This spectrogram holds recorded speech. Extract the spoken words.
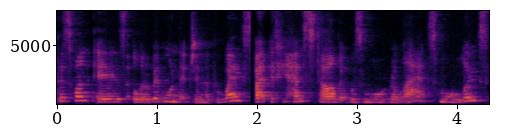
This one is a little bit more nipped in at the waist but if you had a style that was more relaxed, more loose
